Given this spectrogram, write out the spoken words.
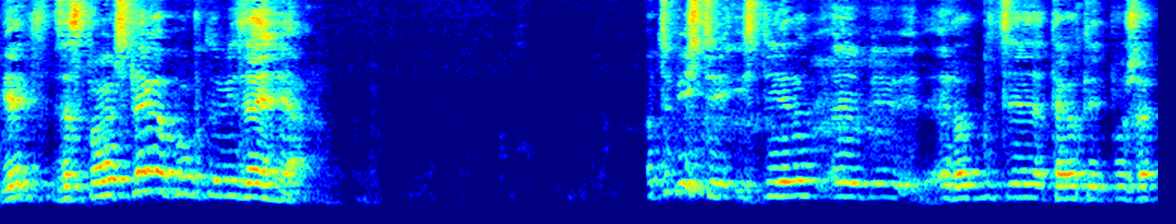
więc ze społecznego punktu widzenia oczywiście istnieją yy, rodnicy tego typu, że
